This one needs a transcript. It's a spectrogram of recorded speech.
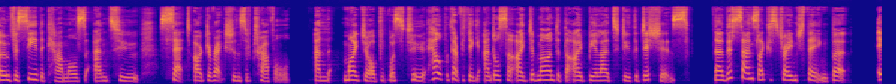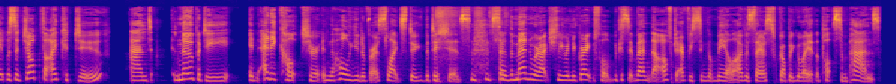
oversee the camels and to set our directions of travel. And my job was to help with everything. And also I demanded that I'd be allowed to do the dishes. Now, this sounds like a strange thing, but it was a job that I could do. And nobody in any culture in the whole universe likes doing the dishes. so the men were actually really grateful because it meant that after every single meal, I was there scrubbing away at the pots and pans.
